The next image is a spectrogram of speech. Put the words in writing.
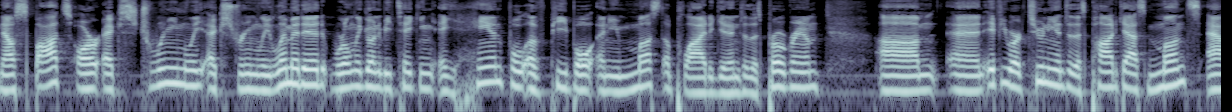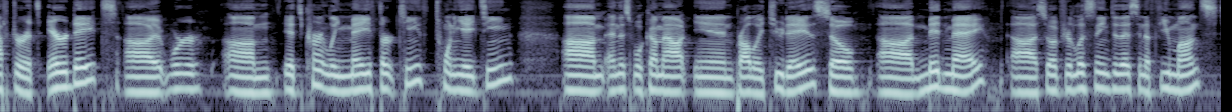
Now, spots are extremely, extremely limited. We're only going to be taking a handful of people, and you must apply to get into this program. Um, and if you are tuning into this podcast months after its air date, uh, we're um, it's currently May 13th, 2018. Um, and this will come out in probably two days, so uh, mid May. Uh, so if you're listening to this in a few months,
